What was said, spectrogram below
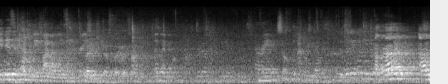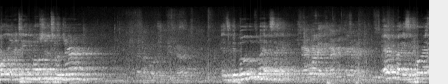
It isn't, have to be a 501c3. That's Okay. All right. All right, I will entertain a motion to adjourn. my motion to adjourn. It's been moved, I have a second. Everybody support us,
